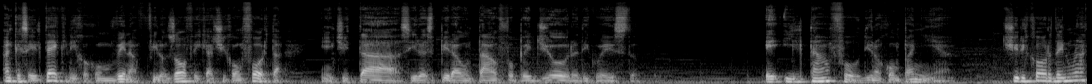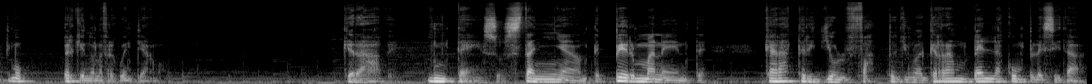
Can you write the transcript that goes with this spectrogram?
anche se il tecnico con vena filosofica ci conforta, in città si respira un tanfo peggiore di questo. E il tanfo di una compagnia ci ricorda in un attimo perché non la frequentiamo. Grave, intenso, stagnante, permanente, caratteri di olfatto di una gran bella complessità.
